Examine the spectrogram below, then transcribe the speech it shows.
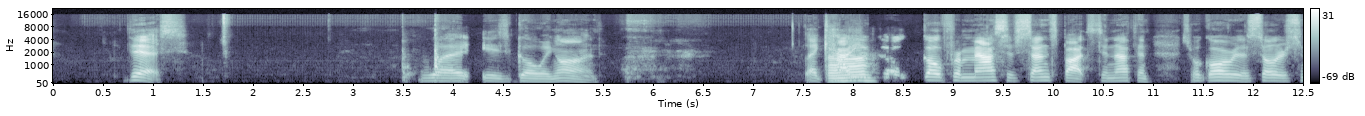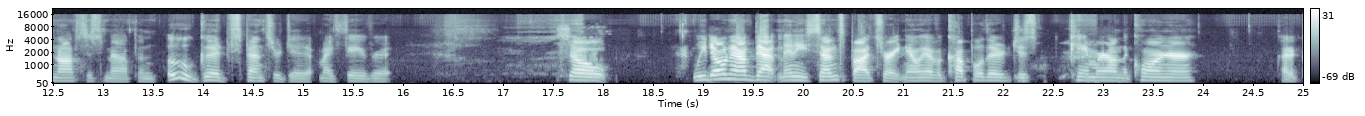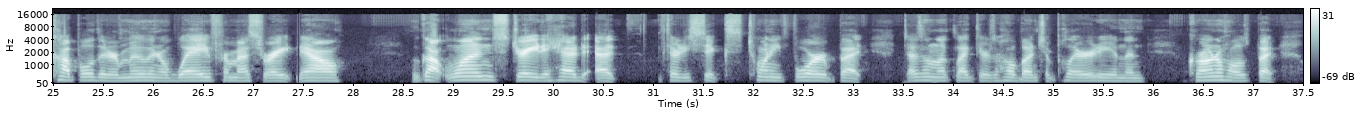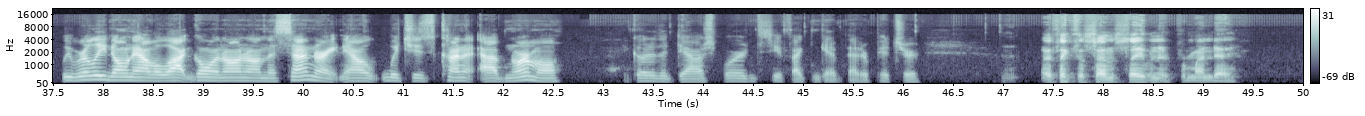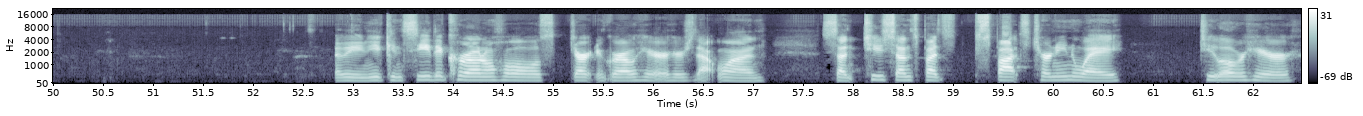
this. What is going on like how do you uh-huh. go, go from massive sunspots to nothing. So we'll go over the solar synopsis map and oh good spencer did it my favorite. So we don't have that many sunspots right now. We have a couple that are just came around the corner. Got a couple that are moving away from us right now. We've got one straight ahead at 3624 but doesn't look like there's a whole bunch of polarity and then corona holes but we really don't have a lot going on on the sun right now which is kind of abnormal go to the dashboard and see if i can get a better picture. I think the sun's saving it for Monday. i mean you can see the corona holes starting to grow here. Here's that one. Sun two sunspots spots turning away. Two over here.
